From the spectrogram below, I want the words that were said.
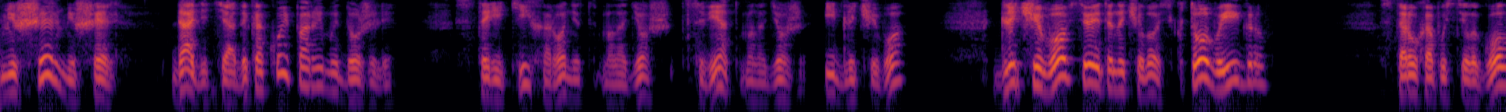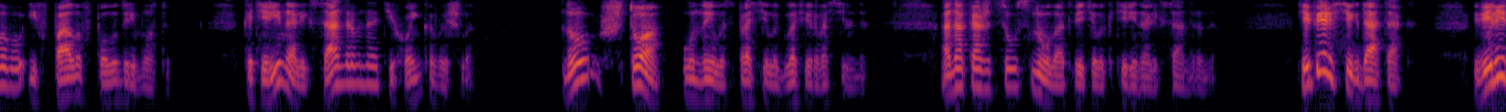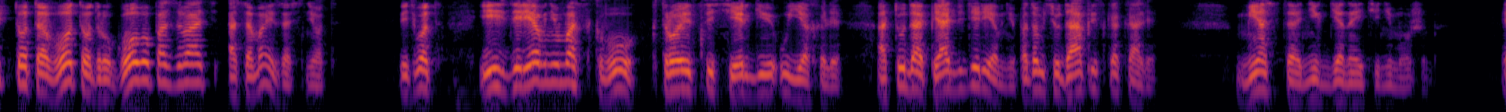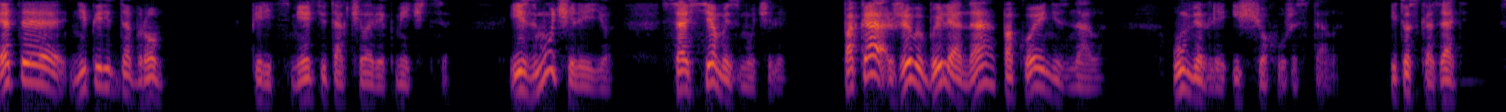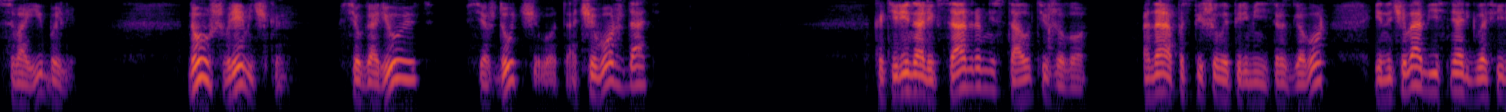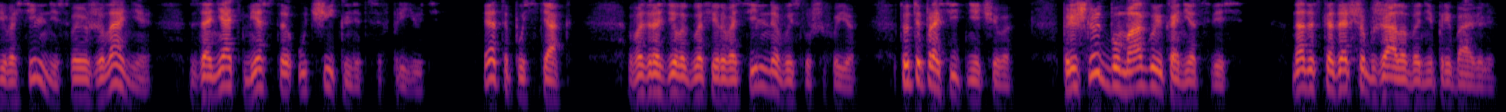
Мишель, Мишель! Да, дитя, до какой поры мы дожили? Старики хоронят молодежь, цвет молодежи. И для чего? Для чего все это началось? Кто выиграл? Старуха опустила голову и впала в полудремоту. Катерина Александровна тихонько вышла. — Ну, что? — уныло спросила Глафира Васильевна. — Она, кажется, уснула, — ответила Катерина Александровна. — Теперь всегда так. Велит то того, то другого позвать, а сама и заснет. Ведь вот и из деревни в Москву к Троице Сергию уехали, оттуда опять в деревню, потом сюда прискакали места нигде найти не можем. Это не перед добром. Перед смертью так человек мечется. Измучили ее, совсем измучили. Пока живы были, она покоя не знала. Умерли, еще хуже стало. И то сказать, свои были. Ну уж времечко, все горюют, все ждут чего-то. А чего ждать? Катерине Александровне стало тяжело. Она поспешила переменить разговор и начала объяснять Глафире Васильевне свое желание занять место учительницы в приюте. «Это пустяк», — возразила Глафира Васильевна, выслушав ее. «Тут и просить нечего. Пришлют бумагу и конец весь. Надо сказать, чтоб жалования прибавили».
